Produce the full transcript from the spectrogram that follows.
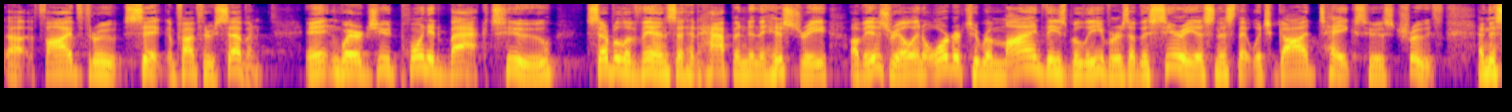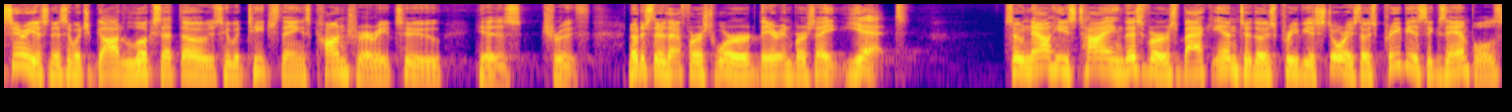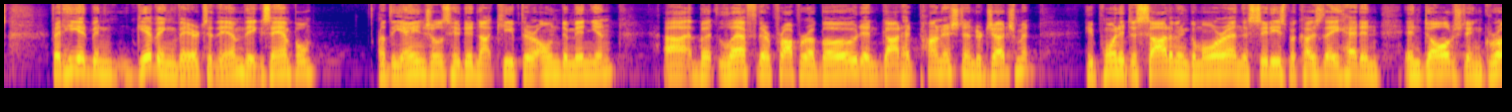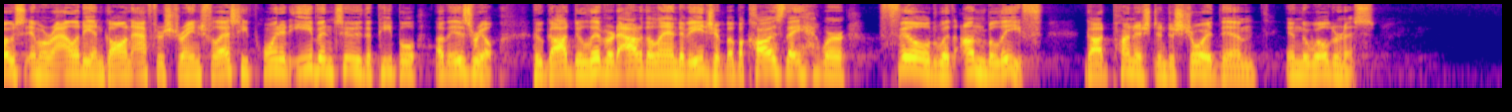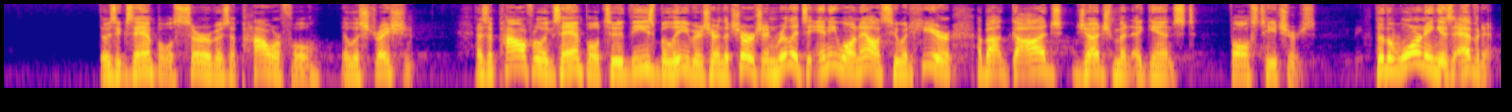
uh, five through six, uh, five through seven, and where Jude pointed back to several events that had happened in the history of Israel in order to remind these believers of the seriousness that which God takes his truth and the seriousness in which God looks at those who would teach things contrary to his truth. Notice there that first word there in verse 8, yet. So now he's tying this verse back into those previous stories, those previous examples that he had been giving there to them, the example of the angels who did not keep their own dominion, uh, but left their proper abode and God had punished under judgment. He pointed to Sodom and Gomorrah and the cities because they had in, indulged in gross immorality and gone after strange flesh. He pointed even to the people of Israel who God delivered out of the land of Egypt, but because they were filled with unbelief, God punished and destroyed them in the wilderness. Those examples serve as a powerful illustration, as a powerful example to these believers here in the church and really to anyone else who would hear about God's judgment against false teachers. So the warning is evident.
